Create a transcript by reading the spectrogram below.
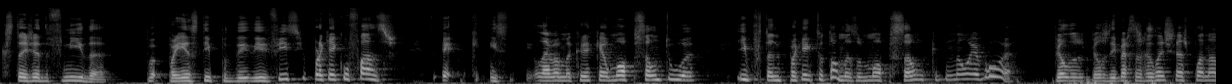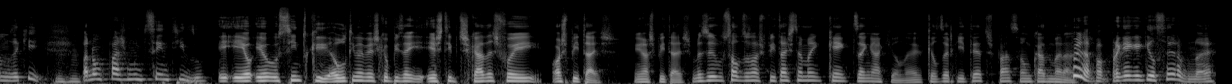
que esteja definida pa- para esse tipo de edifício, para que é que o fazes? É, isso leva-me a crer que é uma opção tua. E portanto, para que é que tu tomas uma opção que não é boa? Pelas, pelas diversas razões que já explanámos aqui. Pá, não faz muito sentido. Eu, eu sinto que a última vez que eu pisei este tipo de escadas foi hospitais. Em hospitais. Mas o sol dos hospitais também, quem é que desenha aquilo, não é? Aqueles arquitetos passam um bocado marados. Pois é, para que é que aquilo serve, não é?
